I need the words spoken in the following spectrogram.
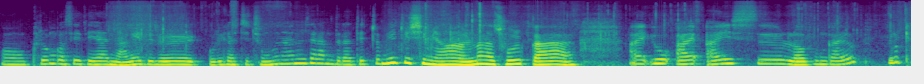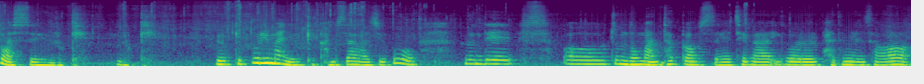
어, 그런 것에 대한 양해들을 우리 같이 주문하는 사람들한테 좀 해주시면 얼마나 좋을까. 아, 요 아이, 아이스 러브인가요? 이렇게 왔어요. 이렇게 이렇게 이렇게 뿌리만 이렇게 감싸가지고 그런데 어, 좀 너무 안타까웠어요. 제가 이거를 받으면서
